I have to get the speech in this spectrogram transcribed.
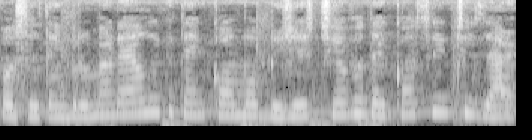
o Setembro Amarelo, que tem como objetivo de conscientizar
